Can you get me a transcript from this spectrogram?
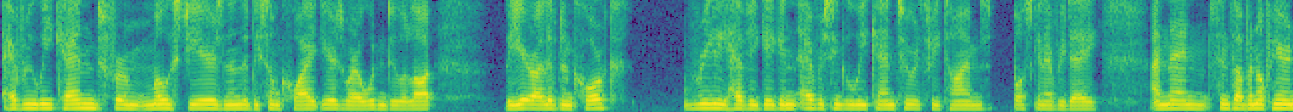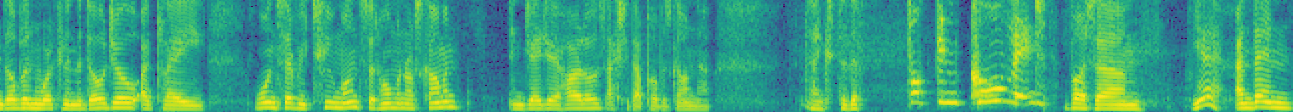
every weekend for most years, and then there'd be some quiet years where I wouldn't do a lot. The year I lived in Cork, really heavy gigging every single weekend, two or three times, busking every day. And then since I've been up here in Dublin working in the dojo, I'd play once every two months at home in Roscommon in JJ Harlow's. Actually, that pub is gone now, thanks to the fucking COVID. But um, yeah, and then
